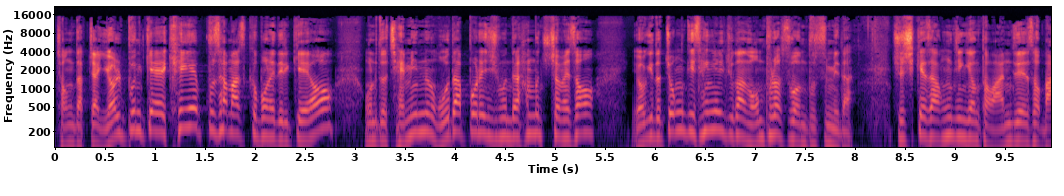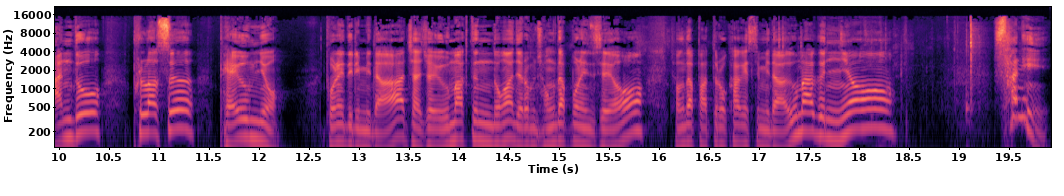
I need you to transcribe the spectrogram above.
정답자 10분께 KF94 마스크 보내드릴게요. 오늘도 재밌는 오답 보내주신 분들 한 분 추첨해서 여기도 쫑디 생일 주간 원 플러스 원 붙습니다. 주식회사 홍진경터 만두에서 만두 플러스 배음료 보내드립니다. 자, 저희 음악 듣는 동안 여러분 정답 보내주세요. 정답 받도록 하겠습니다. 음악은요. 산이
